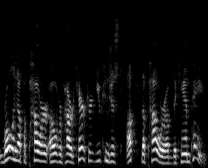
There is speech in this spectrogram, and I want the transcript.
rolling up a power overpowered character, you can just up the power of the campaign.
